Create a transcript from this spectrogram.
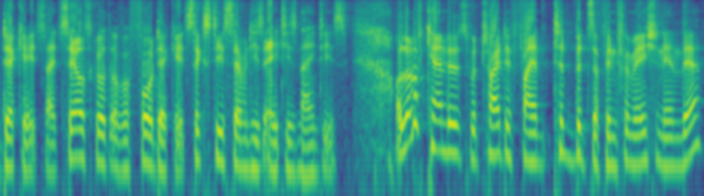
decades, right? Sales growth over four decades 60s, 70s, 80s, 90s. A lot of candidates would try to find tidbits of information in there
